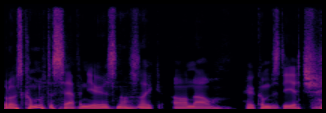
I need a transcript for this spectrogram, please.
But I was coming up to seven years and I was like, oh no, here comes the itch.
